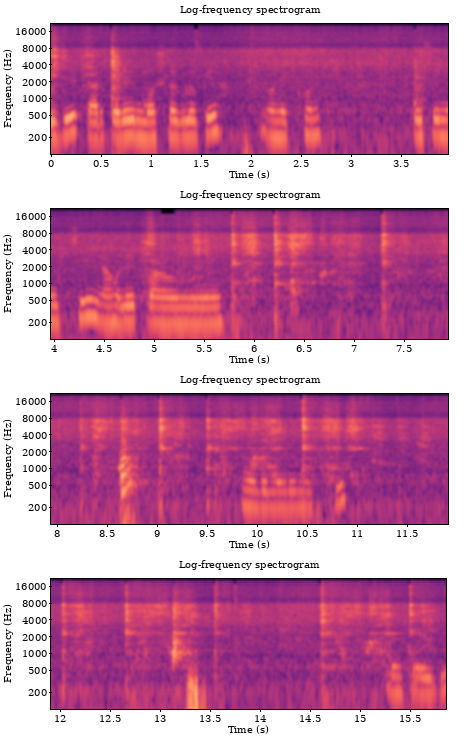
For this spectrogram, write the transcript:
এই যে তারপরে মশলাগুলোকে অনেকক্ষণ কষে নিচ্ছি, না হলে নেড়ে নিচ্ছি। দেখো এই যে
